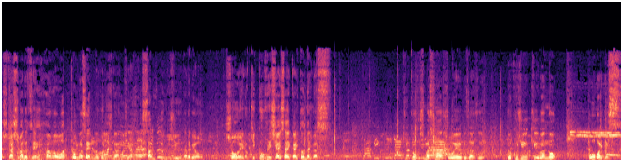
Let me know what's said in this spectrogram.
あしかしまだ前半は終わっておりません。残り時間前半3分27秒。翔英のキックオフで試合再開となります。キックオフしますのは昭栄ブザーズ。69番のオーバイです。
